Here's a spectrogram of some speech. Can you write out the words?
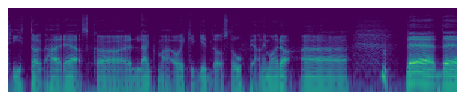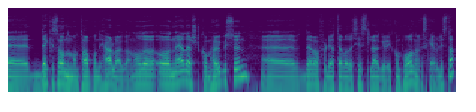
dritdag det her er. Jeg skal legge meg og ikke gidde å stå opp igjen i morgen. Uh, det, det, det er ikke sånn når man tar på de her lagene. Og, og nederst kom Haugesund. Uh, det var fordi at det var det siste laget vi kom på når vi skrev lista.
